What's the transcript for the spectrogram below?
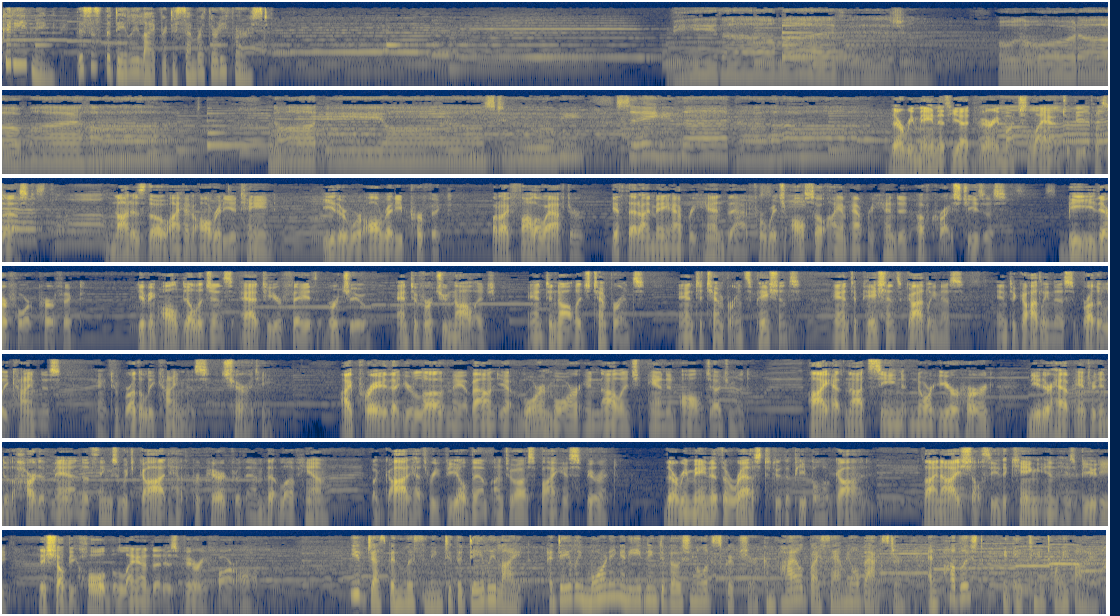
Good evening. This is the Daily Light for December 31st. Be thou my vision, O Lord of my heart, not be all else to me, save that thou art. There remaineth yet very much land to be possessed, not as though I had already attained, either were already perfect, but I follow after, if that I may apprehend that for which also I am apprehended of Christ Jesus. Be ye therefore perfect, giving all diligence, add to your faith virtue, and to virtue knowledge, and to knowledge temperance, and to temperance patience, and to patience godliness, and to godliness brotherly kindness, and to brotherly kindness charity. I pray that your love may abound yet more and more in knowledge and in all judgment. Eye hath not seen, nor ear heard, neither have entered into the heart of man the things which God hath prepared for them that love him, but God hath revealed them unto us by his Spirit. There remaineth a rest to the people of God. Thine eyes shall see the King in his beauty, they shall behold the land that is very far off. You've just been listening to the Daily Light, a daily morning and evening devotional of Scripture compiled by Samuel Bagster and published in 1825.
